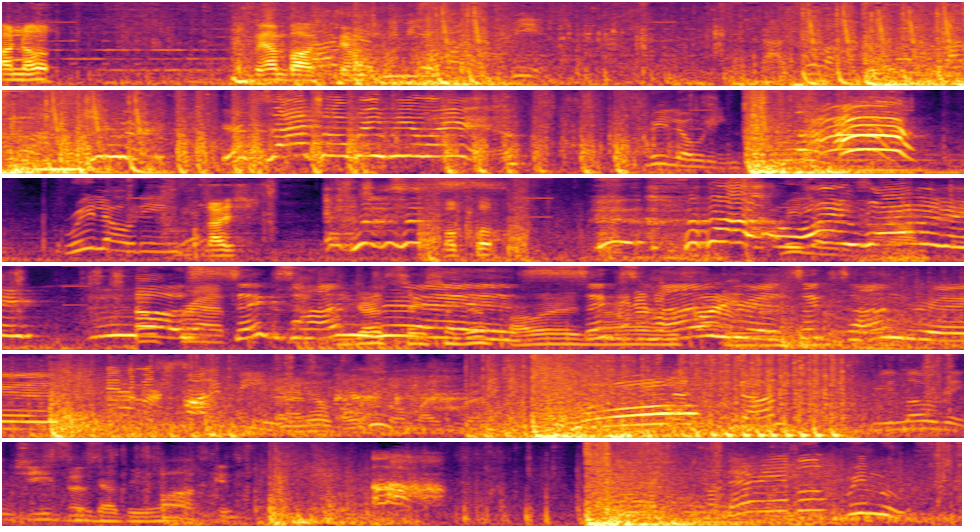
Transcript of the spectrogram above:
Oh no. Behind box. Behind. Enemy spotted B. Your satchel made me late! Reloading. Reloading. Nice. Oh, pull. what is happening? Oh, You 600! got 600 followers, 600! 600! That's done. Reloading. W. Variable removed.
